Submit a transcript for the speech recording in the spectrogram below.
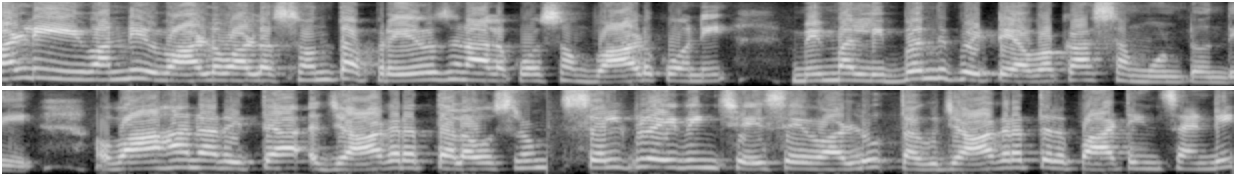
మళ్ళీ ఇవన్నీ వాళ్ళ వాళ్ళ సొంత ప్రయోజనాల కోసం వాడుకొని మిమ్మల్ని ఇబ్బంది పెట్టే అవకాశం ఉంటుంది. వాహన రీత్యా జాగ్రత్తలు అవసరం. సెల్ఫ్ డ్రైవింగ్ చేసే వాళ్ళు తగు జాగ్రత్తలు పాటించండి.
